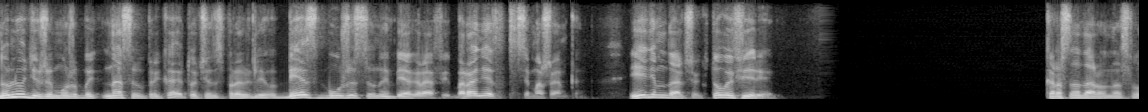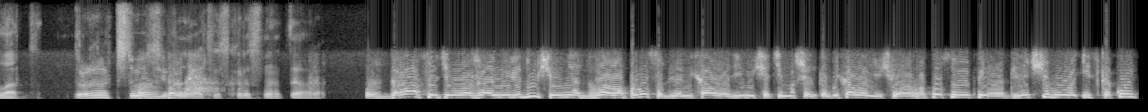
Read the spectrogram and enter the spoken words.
Ну, люди же, может быть, нас и упрекают очень справедливо. Без мужественных биографий. Баронец Тимошенко. Едем дальше. Кто в эфире? Краснодар у нас Влад. Здравствуйте, Здра- Влад из Краснодара. Здравствуйте, уважаемый ведущий. У меня два вопроса для Михаила Владимировича Тимошенко. Михаил Владимирович, э, вопрос номер первый. Для чего и с какой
